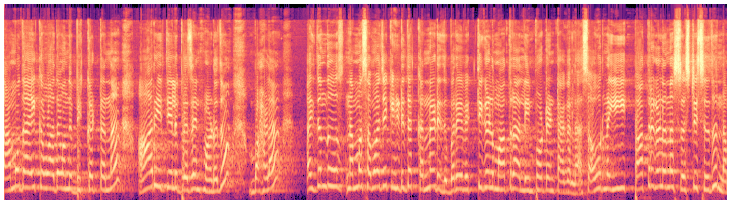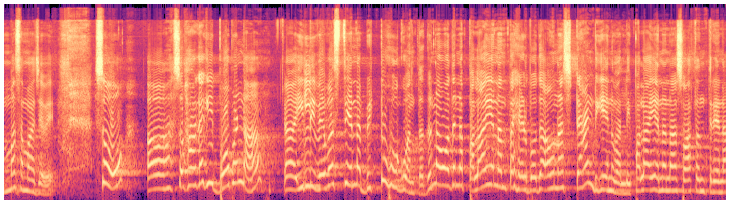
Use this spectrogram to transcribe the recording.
ಸಾಮುದಾಯಿಕವಾದ ಒಂದು ಬಿಕ್ಕಟ್ಟನ್ನು ಆ ರೀತಿಯಲ್ಲಿ ಪ್ರೆಸೆಂಟ್ ಮಾಡೋದು ಬಹಳ ಇದೊಂದು ನಮ್ಮ ಸಮಾಜಕ್ಕೆ ಹಿಡಿದ ಕನ್ನಡಿದು ಬರೀ ವ್ಯಕ್ತಿಗಳು ಮಾತ್ರ ಅಲ್ಲಿ ಇಂಪಾರ್ಟೆಂಟ್ ಆಗಲ್ಲ. ಸೊ ಅವ್ರನ್ನ ಈ ಪಾತ್ರಗಳನ್ನು ಸೃಷ್ಟಿಸೋದು ನಮ್ಮ ಸಮಾಜವೇ. ಸೊ ಸೊ ಹಾಗಾಗಿ ಬೋಬಣ್ಣ ಇಲ್ಲಿ ವ್ಯವಸ್ಥೆಯನ್ನು ಬಿಟ್ಟು ಹೋಗುವಂಥದ್ದು ನಾವು ಅದನ್ನು ಪಲಾಯನ ಅಂತ ಹೇಳ್ಬೋದು. ಅವನ ಸ್ಟ್ಯಾಂಡ್ ಏನು ಅಲ್ಲಿ? ಪಲಾಯನನ ಸ್ವಾತಂತ್ರ್ಯನ?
